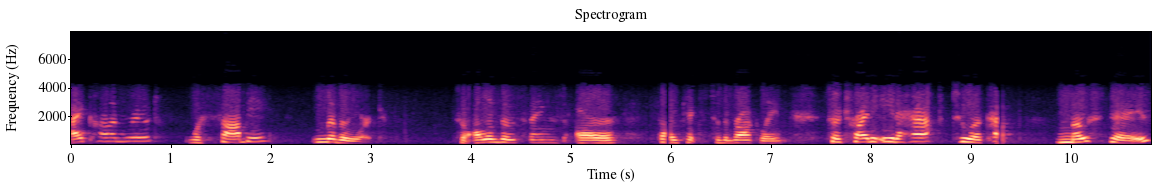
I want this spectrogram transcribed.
daikon root, wasabi, liverwort. So all of those things are sidekicks to the broccoli. So try to eat a half to a cup most days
